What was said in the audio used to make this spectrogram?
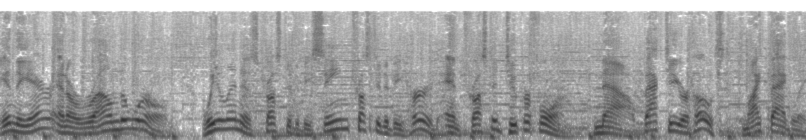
in the air, and around the world. Whelen is trusted to be seen, trusted to be heard, and trusted to perform. Now, back to your host, Mike Bagley.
